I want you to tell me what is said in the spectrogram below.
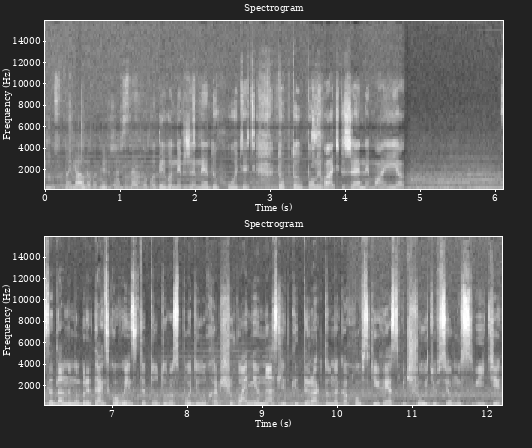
тут стояли, вони вже все до води, вони вже не доходять. Тобто поливати вже немає як. За даними Британського інституту розподілу харчування, наслідки теракту на Каховський ГЕС відчують у всьому світі.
